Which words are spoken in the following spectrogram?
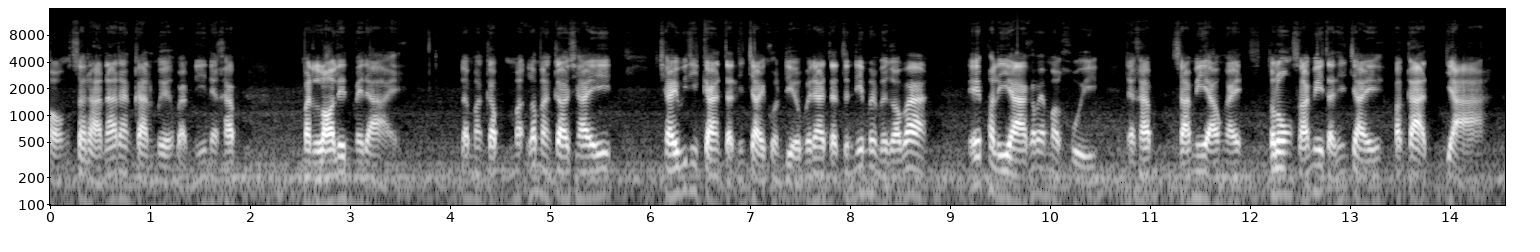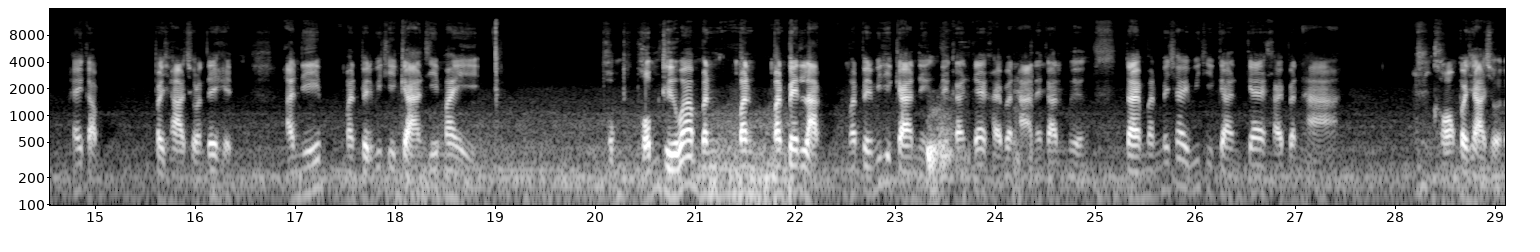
ของสถานะทางการเมืองแบบนี้นะครับ มันล้อเล่นไม่ได้ แล้วมันก็แล้วมันก็ใช้ใช้วิธีการตัดสินใจคนเดียวไม่ได้ แต่ตอนนี้มันเหมือนกับว่า เอ๊ะภรรยาก็ไม่มาคุยนะครับ สามีเอาไงตกลงสามีตัดสินใจประกาศหย่าให้กับประชาชนได้เห็น อันนี้มันเป็นวิธีการที่ไม่ ผมผมถือว่ามันมันมันเป็นหลัก มันเป็นวิธีการหนึ่งในการแก้ไขปัญหาในการเมือง แต่มันไม่ใช่วิธีการแก้ไขปัญหาของประชาชน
